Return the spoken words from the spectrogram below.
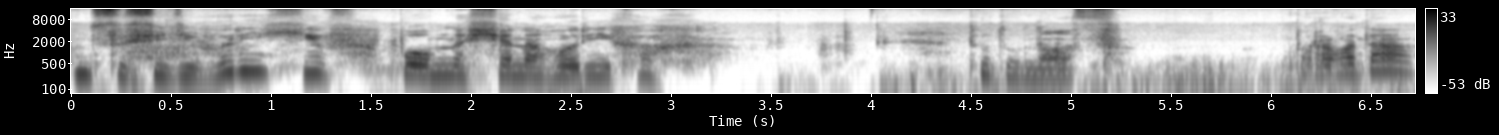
Вон сусідів горіхів, повно ще на горіхах. Тут у нас провода.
